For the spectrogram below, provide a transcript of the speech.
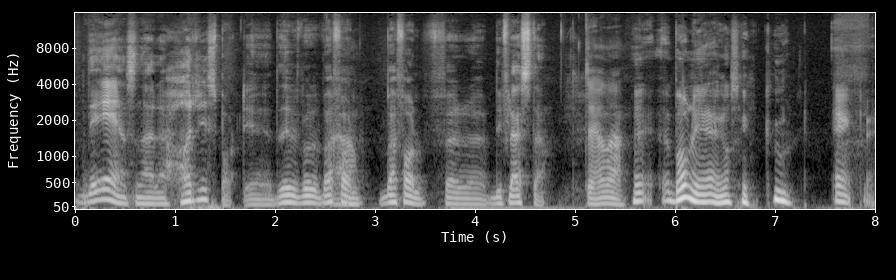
Det er en sånn her harrysport, i- er hvert fall, i hvert fall for eh, de fleste. Det er det. Eh, Bowling er ganske kult, egentlig.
